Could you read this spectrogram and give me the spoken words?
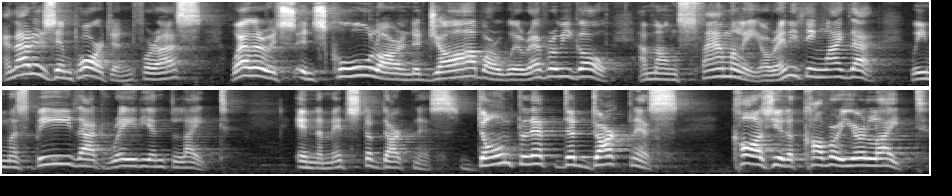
And that is important for us, whether it's in school or in the job or wherever we go, amongst family or anything like that. We must be that radiant light in the midst of darkness. Don't let the darkness cause you to cover your light.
